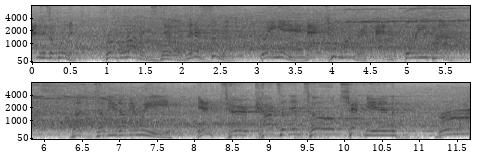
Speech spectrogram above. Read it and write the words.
And his opponent from Robbinsdale, Minnesota, weighing in at 240 pounds, the WWE Intercontinental Champion, Ravishing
